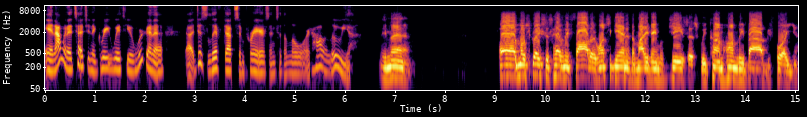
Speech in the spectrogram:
and I'm going to touch and agree with you. And we're going to uh, just lift up some prayers unto the Lord. Hallelujah. Amen. Uh, most gracious Heavenly Father, once again, in the mighty name of Jesus, we come humbly bow before you.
